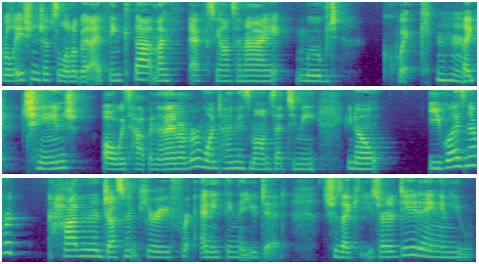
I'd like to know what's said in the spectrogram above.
relationships a little bit. I think that my ex fiance and I moved quick. Like change always happened. And I remember one time his mom said to me, you know, you guys never had an adjustment period for anything that you did. She's like, you started dating and you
